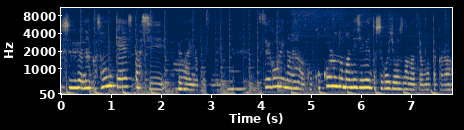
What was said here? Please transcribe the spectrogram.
するなんか尊敬したしうないのことねすごいなこう心のマネジメントすごい上手だなって思ったから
